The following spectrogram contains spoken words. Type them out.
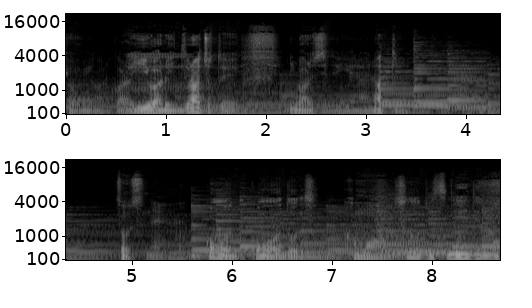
興味があるからいい悪いっていうのはちょっと今の時点で言えないなっていうのがそうですね。顧問顧問はどうですか？顧問そうですね。でも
